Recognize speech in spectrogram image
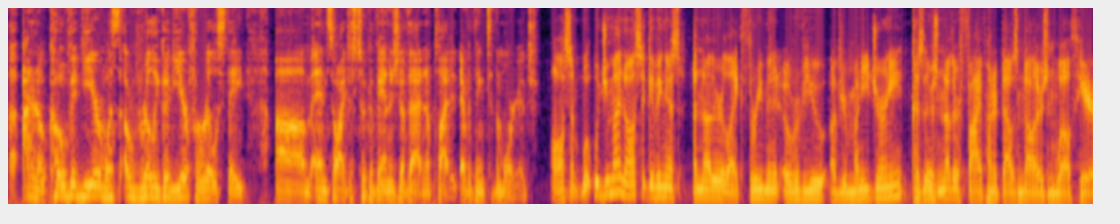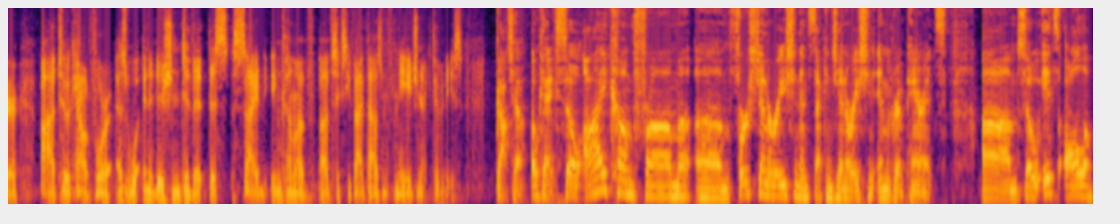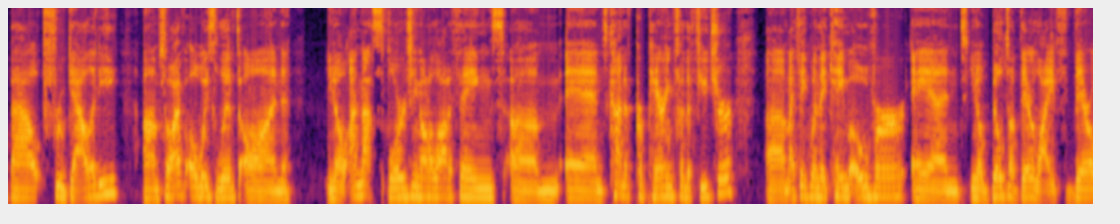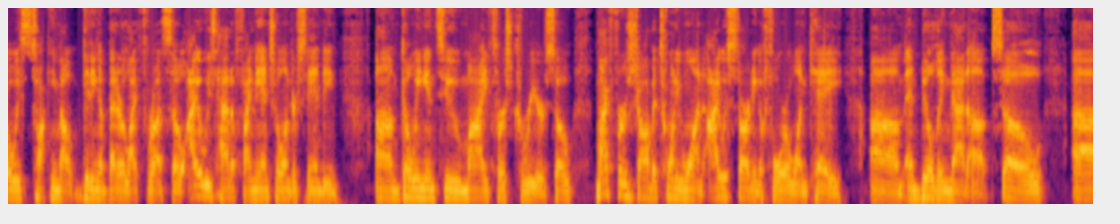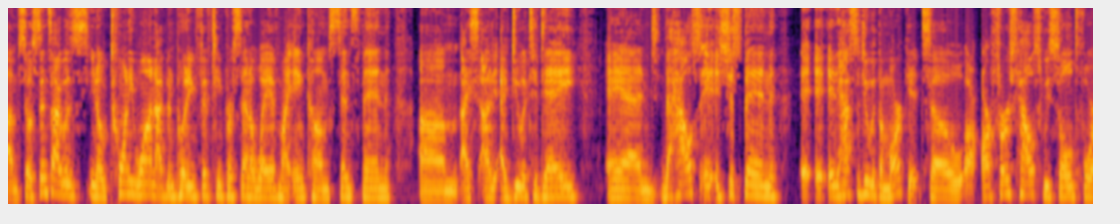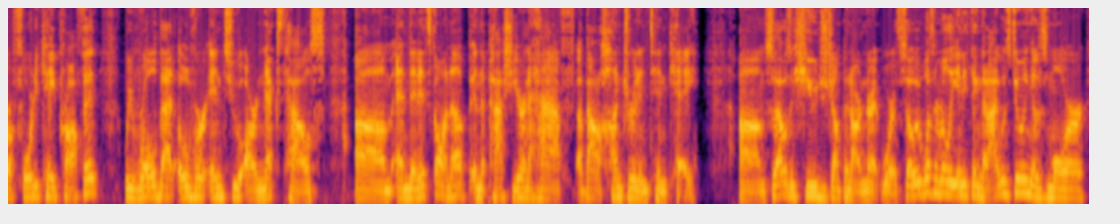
I don't know, COVID year was a really good year for real estate. Um, and so I just took advantage of that and applied it everything to the mortgage. Awesome. W- would you mind also giving us another like three minute overview of your money journey? Because there's another $500,000 in wealth here uh, to account for as w- in addition to the, this side income of, of 65,000 from the agent activities. Gotcha. Okay. So I come from um, first generation and second generation immigrant parents. Um, so it's all about frugality um, so I've always lived on, you know, I'm not splurging on a lot of things um, and kind of preparing for the future. Um, I think when they came over and, you know, built up their life, they're always talking about getting a better life for us. So I always had a financial understanding um, going into my first career. So my first job at 21, I was starting a 401k um, and building that up. So um, so since I was, you know, 21, I've been putting 15% away of my income since then. Um, I, I, I, do it today. And the house, it, it's just been, it, it, has to do with the market. So our, our, first house we sold for a 40K profit. We rolled that over into our next house. Um, and then it's gone up in the past year and a half about 110K. Um, so that was a huge jump in our net worth. So it wasn't really anything that I was doing. It was more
